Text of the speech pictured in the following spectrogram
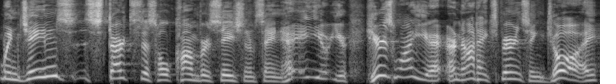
when James starts this whole conversation of saying, hey, you're, you're, here's why you are not experiencing joy,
